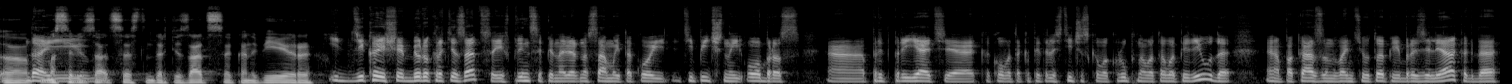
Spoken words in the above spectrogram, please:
да, массовизация, и... стандартизация, конвейеры. И дикая бюрократизация, и, в принципе, наверное, самый такой типичный образ э, предприятия какого-то капиталистического крупного того периода э, показан в антиутопии Бразилия, когда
